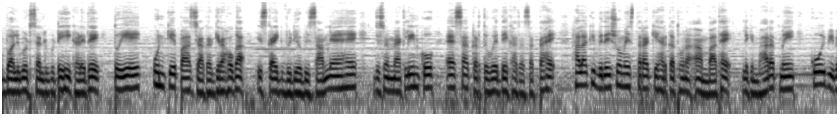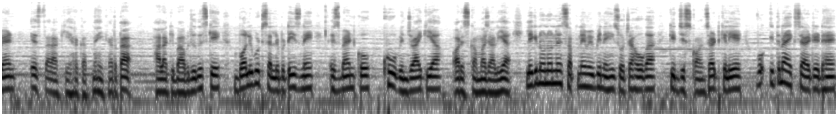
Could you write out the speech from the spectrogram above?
बॉलीवुड सेलिब्रिटी ही खड़े थे। तो ये उनके पास जाकर गिरा होगा। इसका एक वीडियो भी सामने आया है, जिसमें मैकलिन को ऐसा करते हुए देखा जा सकता है। हालाँकि विदेशों में इस तरह की हरकत होना आम बात है, लेकिन भारत में कोई भी बैंड इस तरह की हरकत नहीं करता। हालाँकि बावजूद इसके, बॉलीवुड सेलिब्रिटीज ने इस बैंड को खूब इंजॉय किया और इसका मज़ा लिया। लेकिन उन्होंने सपने में भी नहीं सोचा होगा कि जिस कॉन्सर्ट के लिए वो इतना एक्साइटेड हैं,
